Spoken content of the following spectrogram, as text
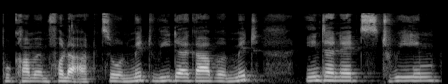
Programme in voller Aktion mit Wiedergabe, mit Internetstream,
